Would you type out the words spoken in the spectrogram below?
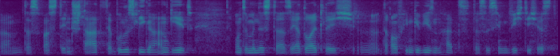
ähm, dass was den Start der Bundesliga angeht, unser Minister sehr deutlich äh, darauf hingewiesen hat, dass es ihm wichtig ist,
